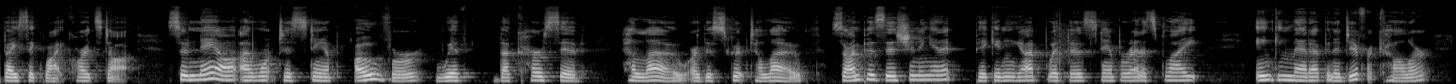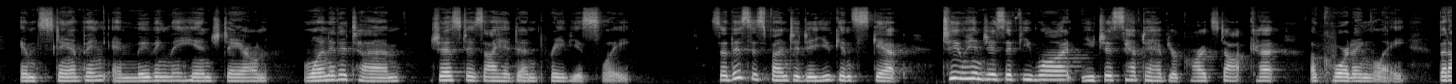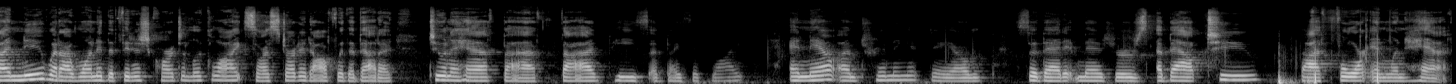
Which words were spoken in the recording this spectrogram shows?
basic white cardstock. So now I want to stamp over with the cursive hello or the script hello. So I'm positioning it, picking it up with the Stamparatus plate, inking that up in a different color, and stamping and moving the hinge down one at a time, just as I had done previously. So this is fun to do. You can skip two hinges if you want. You just have to have your cardstock cut accordingly. But I knew what I wanted the finished card to look like, so I started off with about a two and a half by five piece of basic white. And now I'm trimming it down so that it measures about two by four and one half.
